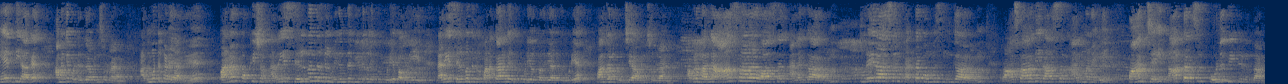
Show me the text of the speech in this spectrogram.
நேர்த்தியாக அமைக்கப்பட்டிருக்கு அப்படின்னு சொல்றாங்க. அது மட்டும் கிடையாது பண பொக்கிஷம். நிறைய செல்வந்தர்கள் மிகுந்த வீடுகள் இருக்கக்கூடிய பகுதி. நிறைய செல்வந்தர்கள் பணக்காரங்க இருக்கக்கூடிய ஒரு பகுதியா இருக்கக்கூடிய பாஞ்சாலங்குறிச்சி அப்படின்னு சொல்றாங்க. அப்புறம் பாருங்க ஆசார வாசல் அலங்காரம் துரைராசன் கட்டபொம்மு சிங்காரம் ராசாதி ராசன் அரண்மனையில் பாஞ்சை நாட்டரசன் கொழு வீட்டிருந்தான்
